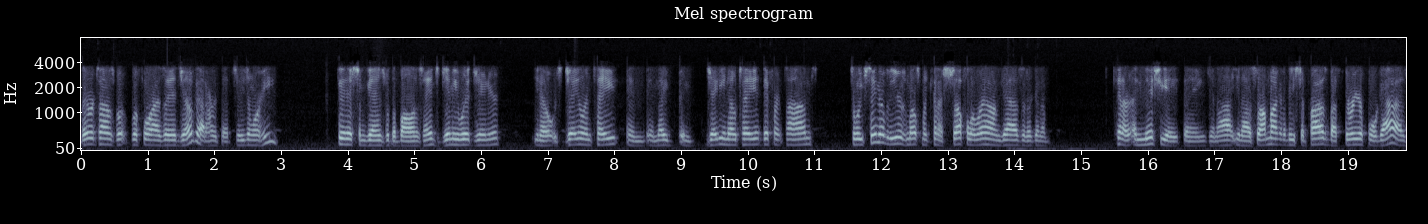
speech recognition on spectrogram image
There were times before Isaiah Joe got hurt that season where he finished some games with the ball in his hands. Jimmy Whitt Jr., you know, it was Jalen Tate and and they and JD Notae at different times. So we've seen over the years Musselman kind of shuffle around guys that are going to kind of initiate things, and I, you know, so I'm not going to be surprised by three or four guys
